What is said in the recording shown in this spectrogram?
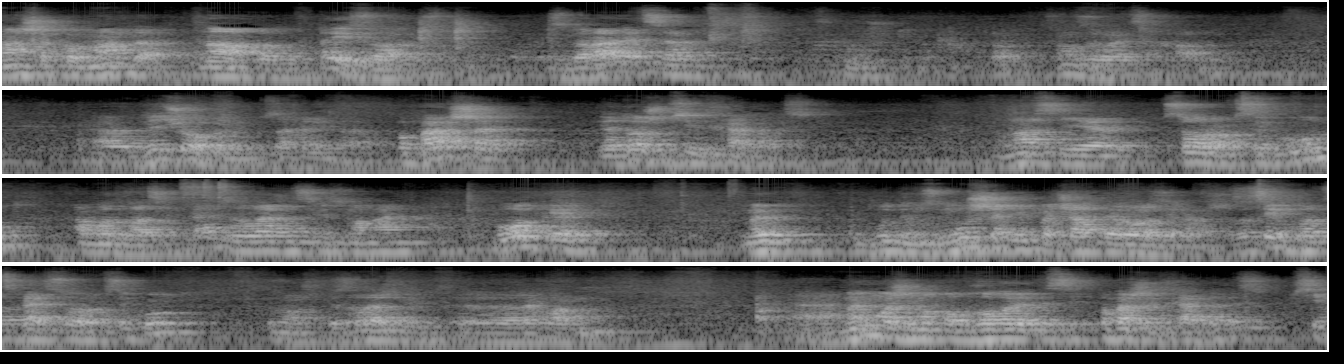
наша команда нападу та і захисту збирається в. Тобто Це називається хадл. Е, Для чого їм взагалі треба? По-перше, для того, щоб всі відхекалися. У нас є 40 секунд або 25, в залежності від змагань, поки ми будемо змушені почати розіграш. За цих 25-40 секунд, ж таки, залежно від е, регламенту, е, ми можемо обговоритися, по-перше, відхекатись всім,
